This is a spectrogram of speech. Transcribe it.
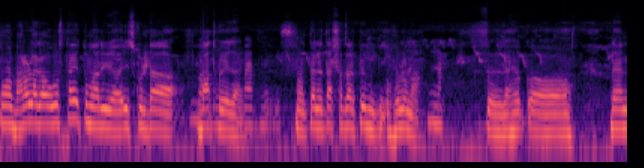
তোমার ভালো লাগা অবস্থায় তোমার স্কুলটা বাদ হয়ে যায়। মানে তাহলে তার সাথে আর প্রেম হলো না? তো যাই হোক দেখেন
